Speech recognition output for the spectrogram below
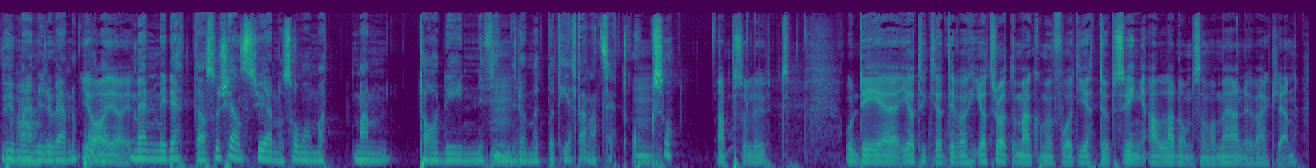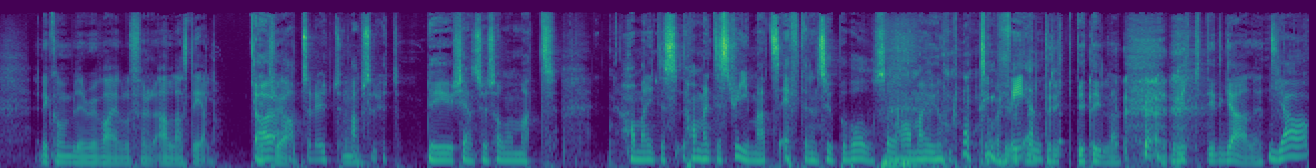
hur man Ja. vrider och vänder på Ja, det. ja, ja. Men med detta så känns det ju ändå som om att man tar det in i Mm. finrummet på ett helt annat sätt Mm. också. Absolut. Och det, jag tyckte att det var, jag tror att de här kommer få ett jätteuppsving, alla de som var med nu verkligen. Det kommer bli revival för allas del. Det Ja, absolut. Mm. absolut. Det känns ju som om att har man, inte, har man inte streamats efter en Super Bowl så har man ju gjort någonting gjort fel. något riktigt illa. riktigt galet. Ja,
